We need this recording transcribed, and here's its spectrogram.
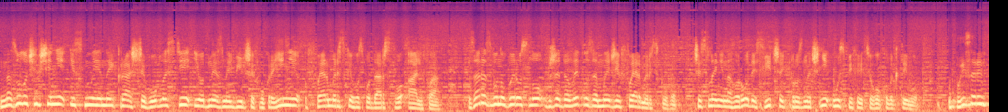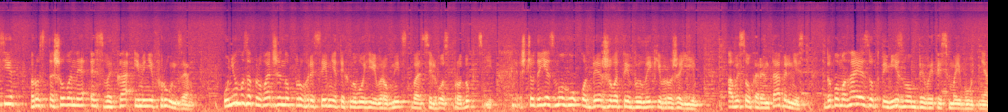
На Золочівщині існує найкраще в області і одне з найбільших в Україні фермерське господарство Альфа. Зараз воно виросло вже далеко за межі фермерського. Численні нагороди свідчать про значні успіхи цього колективу. У Писарівці розташоване СВК імені Фрунзе. У ньому запроваджено прогресивні технології виробництва сільгоспродукції, що дає змогу одержувати великі врожаї. А висока рентабельність допомагає з оптимізмом дивитись в майбутнє.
